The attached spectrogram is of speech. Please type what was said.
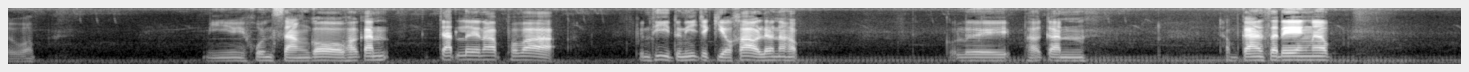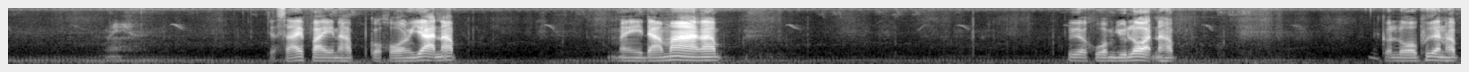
ดูครับ มีคนสั่งก็พากันจัดเลยนะครับ เพราะว่าพื้นที่ตัวนี้จะเกี่ยวข้าวแล้วนะครับ ก็เลยพากันทำการแสดงนะครับนี่จะ สายไฟนะครับ ก็ขออนุญาตนะครับ ไม่ดราม่านะครับ เพื่อความอยู่รอดนะครับ ก็รอเพื่อนครับ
